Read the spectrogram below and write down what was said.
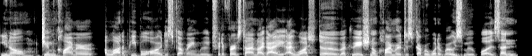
you know, gym climber, a lot of people are discovering mood for the first time. Like I, I watched a recreational climber discover what a rose move was. And,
